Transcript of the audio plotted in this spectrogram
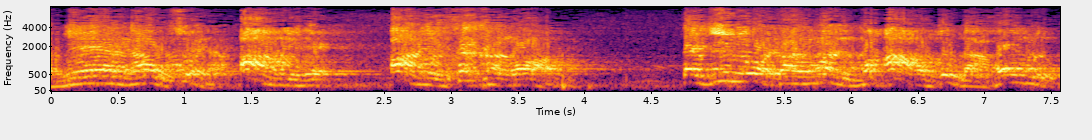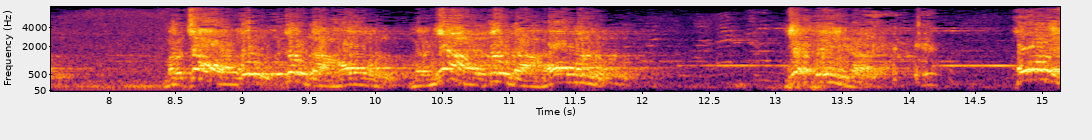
အမြဲငါ့ကိုစွန့်တာအမနေနဲ့ အနေဆက်ခံသွားတက်ကြီးမျိုးကဒါမှမမအောင်ကျုပ်လာဟောင်းလို့မကြောက်အောင်ကျုပ်ကျုပ်လာဟောင်းလို့မမြအောင်ကျုပ်လာဟောင်းမလို့ရက်ပေးတာဟောနေ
